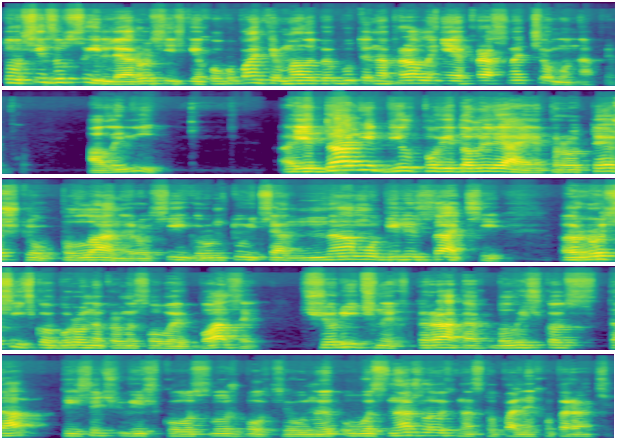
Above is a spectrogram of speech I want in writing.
то всі зусилля російських окупантів мали би бути направлені якраз на цьому напрямку. Але ні. І далі Біл повідомляє про те, що плани Росії ґрунтуються на мобілізації російської оборонно-промислової бази, щорічних втратах близько 100 тисяч військовослужбовців у- виснажливих наступальних операціях.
